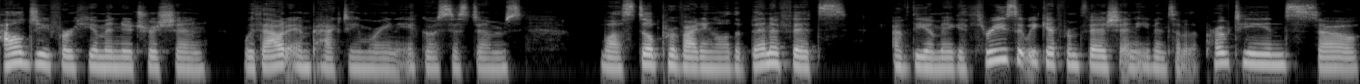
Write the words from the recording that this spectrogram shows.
algae for human nutrition without impacting marine ecosystems while still providing all the benefits of the omega 3s that we get from fish and even some of the proteins. So,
